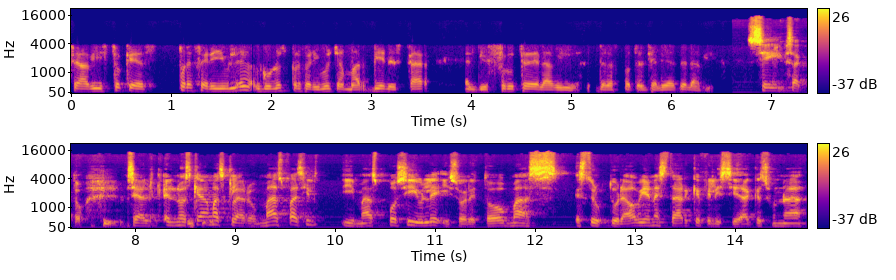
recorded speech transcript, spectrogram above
se ha visto que es preferible, algunos preferimos llamar bienestar el disfrute de la vida, de las potencialidades de la vida. Sí, exacto. O sea, nos queda más claro, más fácil y más posible y sobre todo más estructurado bienestar que felicidad, que es una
